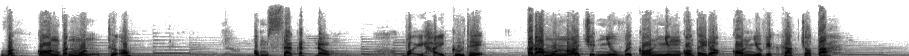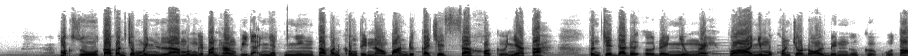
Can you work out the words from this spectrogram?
Vâng, con vẫn muốn, thưa ông. Ông già gật đầu. Vậy hãy cứ thế. Ta đã muốn nói chuyện nhiều với con nhưng con thấy đó còn nhiều việc khác cho ta. Mặc dù ta vẫn trong mình là một người bán hàng vĩ đại nhất nhưng ta vẫn không thể nào bán được cái chết ra khỏi cửa nhà ta. Thần chết đã đợi ở đây nhiều ngày và như một con chó đói bên ngưỡng cửa của ta.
